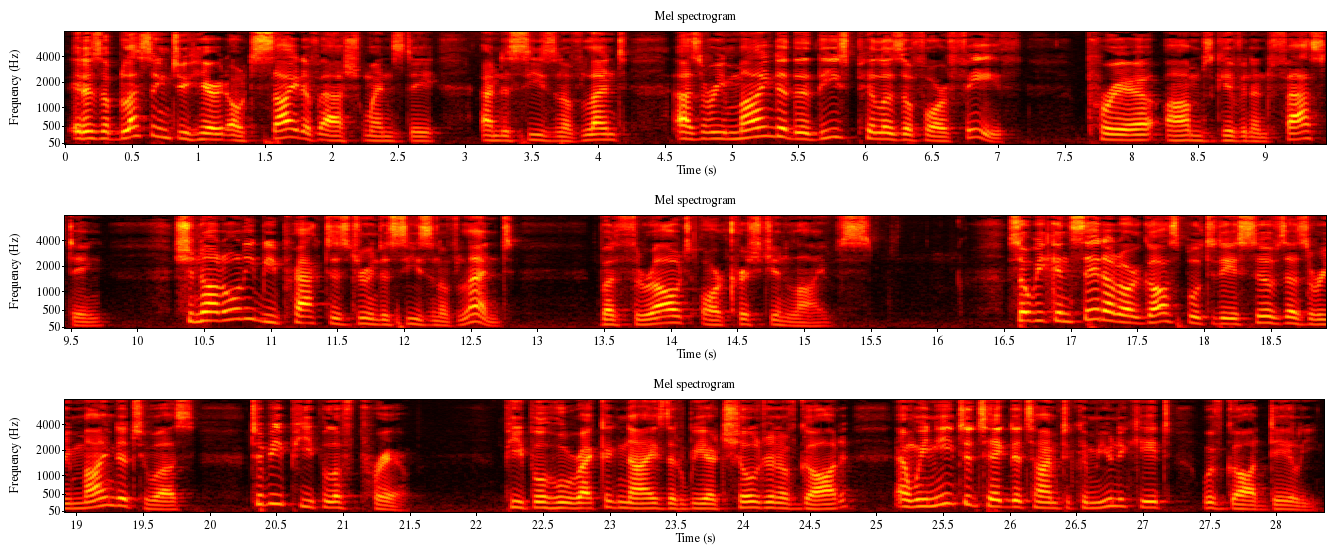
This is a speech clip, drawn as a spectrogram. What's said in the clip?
It is a blessing to hear it outside of Ash Wednesday and the season of Lent as a reminder that these pillars of our faith, prayer, almsgiving, and fasting, should not only be practiced during the season of Lent, but throughout our Christian lives. So we can say that our gospel today serves as a reminder to us to be people of prayer people who recognize that we are children of God and we need to take the time to communicate with God daily.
